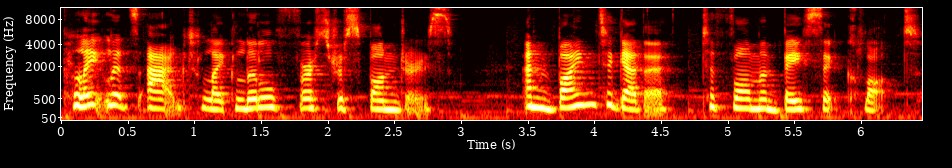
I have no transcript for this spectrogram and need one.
platelets act like little first responders and bind together to form a basic clot.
